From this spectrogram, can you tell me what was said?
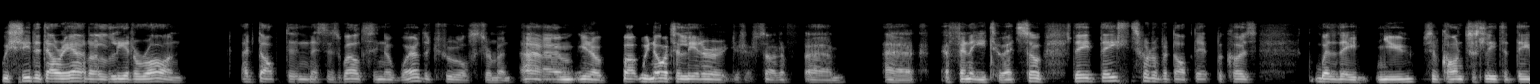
we see the Dal Riada later on adopting this as well to you know we're the true Ulstermen. Um, you know, but we know it's a later sort of um, uh, affinity to it. So they they sort of adopt it because whether they knew subconsciously that they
